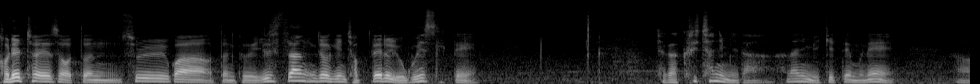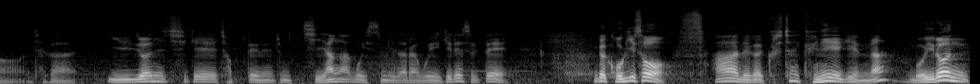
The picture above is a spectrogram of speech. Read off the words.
거래처에서 어떤 술과 어떤 그 일상적인 접대를 요구했을 때 제가 크리스찬입니다. 하나님 믿기 때문에 어, 제가 이런 식의 접대는 좀 지양하고 있습니다라고 얘기를 했을 때 그러니까 거기서 아 내가 크리스찬이 괜히 얘기했나 뭐 이런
